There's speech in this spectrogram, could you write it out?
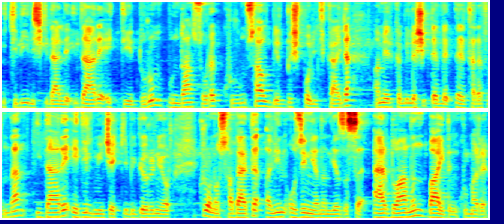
ikili ilişkilerle idare ettiği durum bundan sonra kurumsal bir dış politikayla Amerika Birleşik Devletleri tarafından idare edilmeyecek gibi görünüyor. Kronos Haber'de Alin Ozinya'nın yazısı Erdoğan'ın Biden kumarı.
